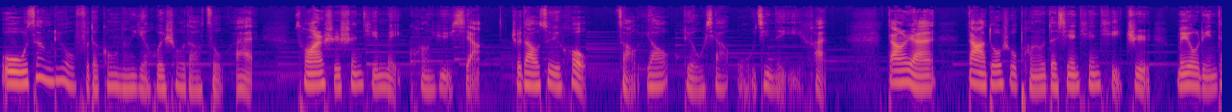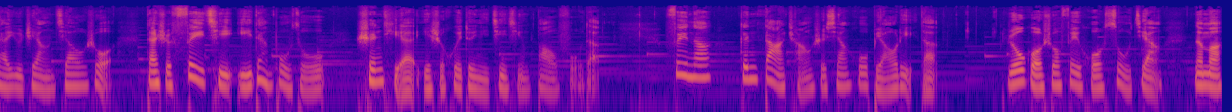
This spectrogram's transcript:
五脏六腑的功能也会受到阻碍，从而使身体每况愈下，直到最后早夭，留下无尽的遗憾。当然。大多数朋友的先天体质没有林黛玉这样娇弱，但是肺气一旦不足，身体也是会对你进行报复的。肺呢跟大肠是相互表里的，如果说肺活速降，那么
